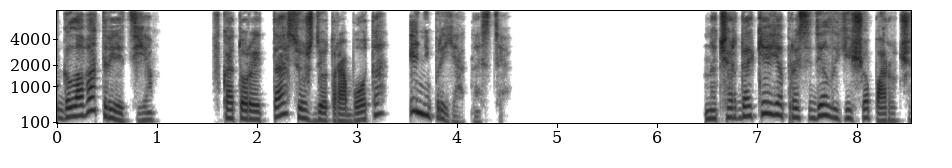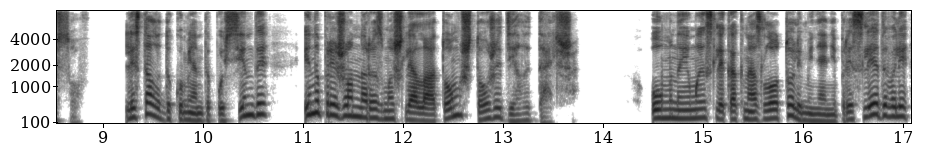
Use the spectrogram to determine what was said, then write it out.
Глава третья, в которой Тасю ждет работа и неприятности. На чердаке я просидела еще пару часов, листала документы Пусинды и напряженно размышляла о том, что же делать дальше. Умные мысли, как назло, то ли меня не преследовали,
